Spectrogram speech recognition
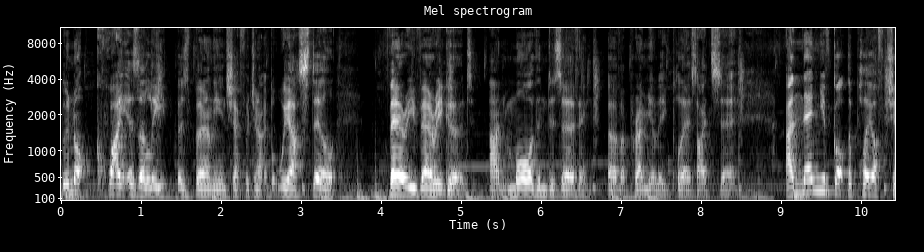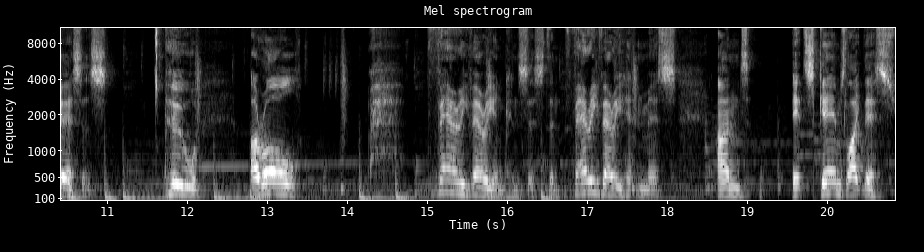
we're not quite as elite as Burnley and Sheffield United, but we are still very, very good and more than deserving of a Premier League place, I'd say. And then you've got the playoff chasers, who are all very, very inconsistent, very, very hit and miss. And it's games like this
